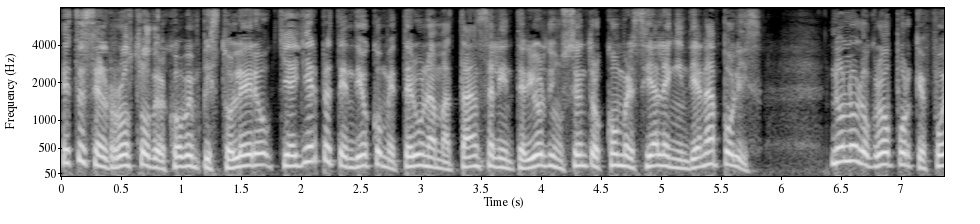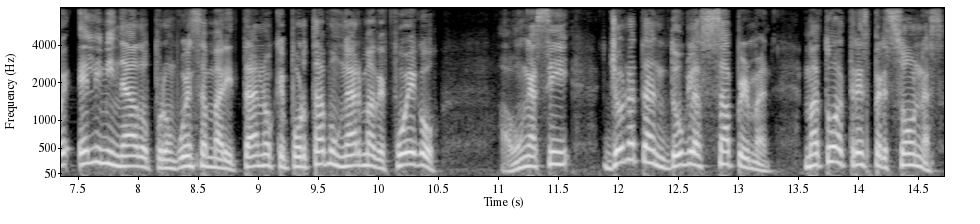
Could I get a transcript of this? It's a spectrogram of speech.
Este es el rostro del joven pistolero que ayer pretendió cometer una matanza al interior de un centro comercial en Indianápolis. No lo logró porque fue eliminado por un buen samaritano que portaba un arma de fuego. Aún así, Jonathan Douglas Supperman mató a tres personas,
